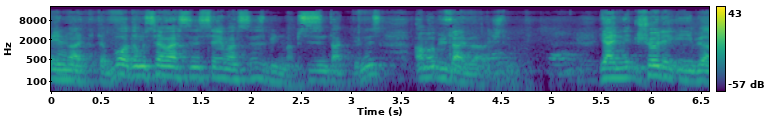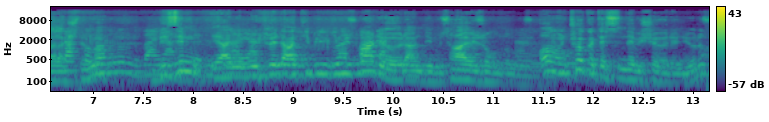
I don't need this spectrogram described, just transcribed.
Enver kitabı. Bu adamı seversiniz sevmezsiniz bilmem. Sizin takdiriniz. Ama güzel bir araştırma. Yani şöyle iyi bir araştırma. Bizim yani müfredati bilgimiz var ya öğrendiğimiz, haiz olduğumuz. Onun çok ötesinde bir şey öğreniyoruz.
